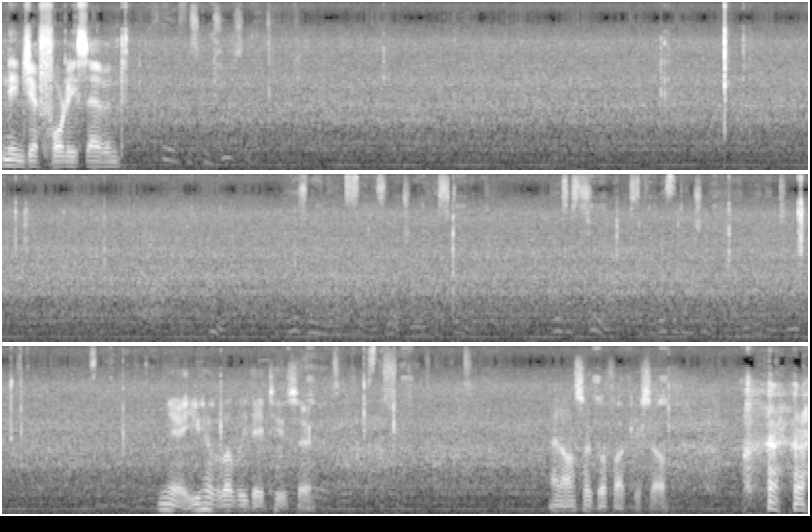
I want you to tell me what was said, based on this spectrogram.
Ninja 47. Yeah, you have a lovely day too, sir. And also go fuck yourself. I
